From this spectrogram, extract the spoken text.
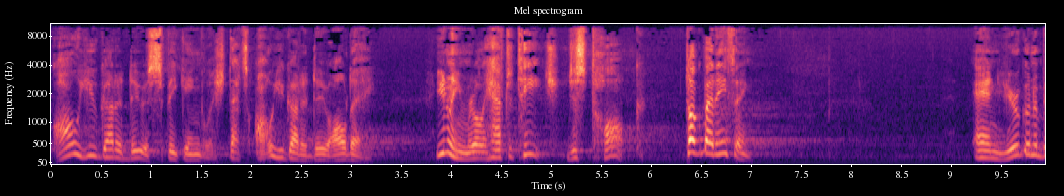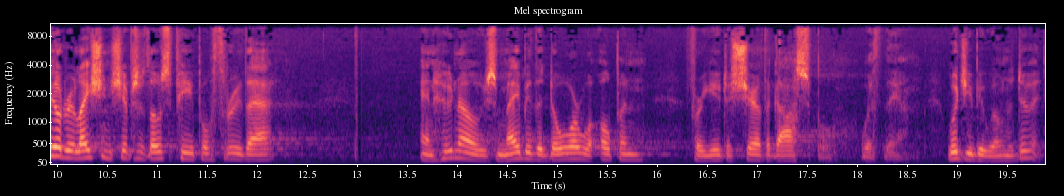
All you got to do is speak English. That's all you got to do all day. You don't even really have to teach, just talk. Talk about anything. And you're going to build relationships with those people through that. And who knows, maybe the door will open for you to share the gospel with them. Would you be willing to do it?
